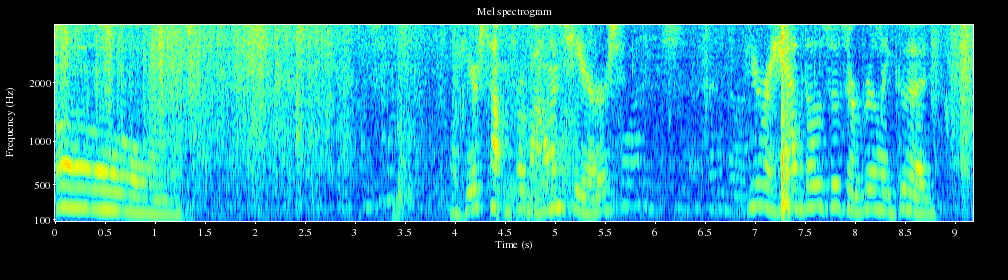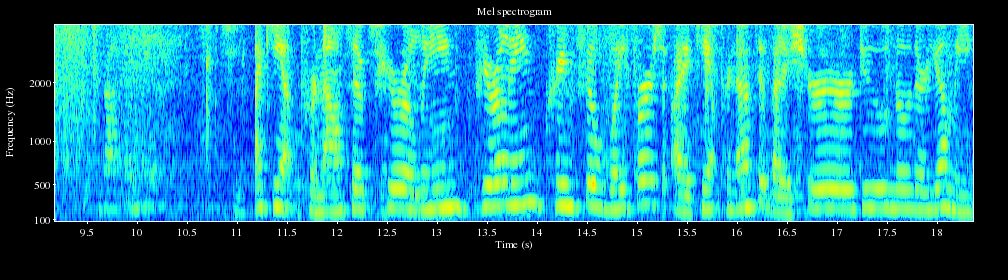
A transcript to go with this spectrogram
Oh. Well, here's something for volunteers. You ever had those? Those are really good. I can't pronounce it. Purine, Purine cream filled wafers. I can't pronounce it, but I sure do know they're yummy.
